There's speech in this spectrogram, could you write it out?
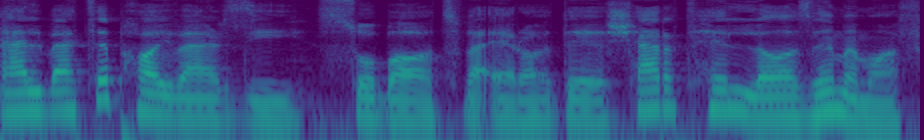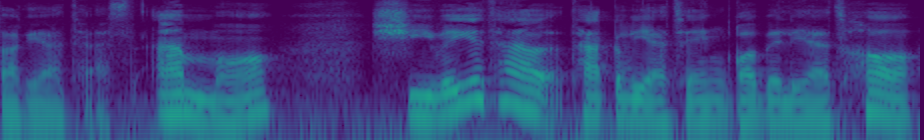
البته پایورزی، ثبات و اراده شرط لازم موفقیت است اما شیوه تقویت این قابلیت ها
